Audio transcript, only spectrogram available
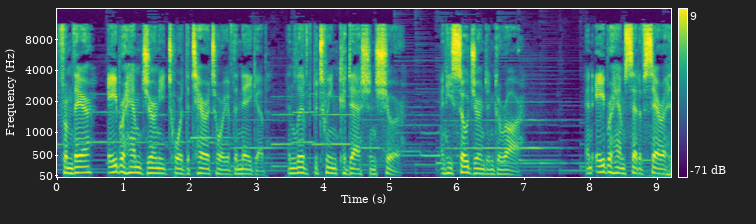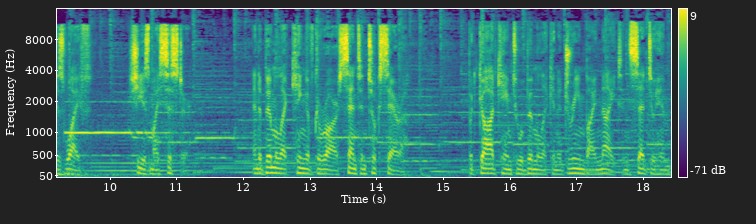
From there, Abraham journeyed toward the territory of the Negeb and lived between Kadesh and Shur, and he sojourned in Gerar. And Abraham said of Sarah his wife, She is my sister. And Abimelech king of Gerar sent and took Sarah. But God came to Abimelech in a dream by night and said to him,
